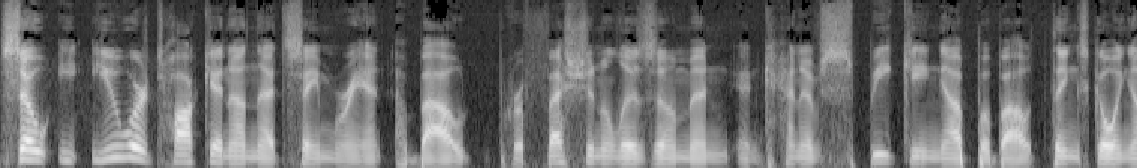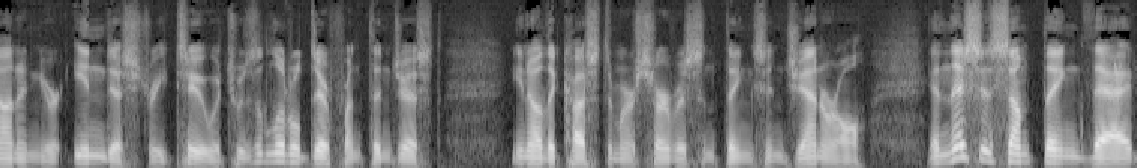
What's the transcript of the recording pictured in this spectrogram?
So y- you were talking on that same rant about professionalism and, and kind of speaking up about things going on in your industry too, which was a little different than just, you know, the customer service and things in general. And this is something that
